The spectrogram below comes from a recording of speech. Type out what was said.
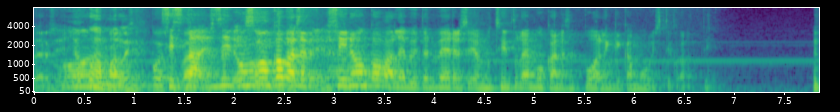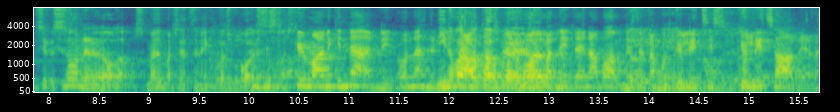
versio? On. Jokuhan malli sit pois Siis siis ta, välistä. siis Ei on, siinä on kova levy, siinä on kova levytön versio, mutta siinä tulee mukana se puolen gigan muistikortti. Nyt si- siis on edelleen olemassa. Mä ymmärsin, että se niinku olisi No poistumassa. siis, kyllä mä ainakin näen, niin on nähnyt Niin, niitä no kaupoissa vielä. kaupoja, Voi olla, että joo. niitä ei enää valmisteta, Niin, mutta niin, kyllä niitä, niin, siis, niin, kyllä niin, niitä saa niin, vielä.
